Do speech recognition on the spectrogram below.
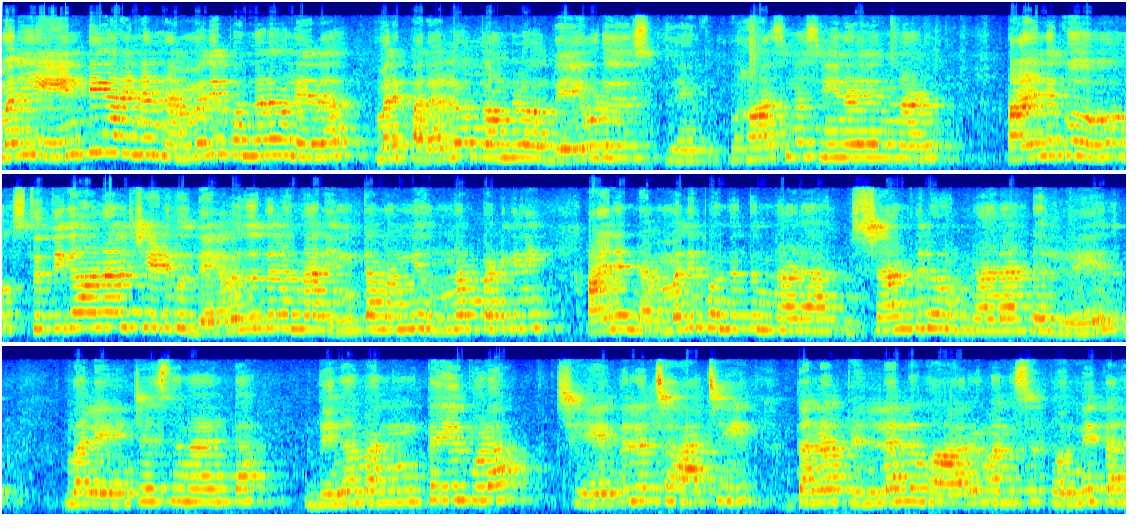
మరి ఏంటి ఆయన నెమ్మది పొందడం లేదా? మరి పరలోకంలో దేవుడు మహాసన సీనుడే ఉన్నాడు. ఆయనకు స్థుతిగానాలు చేయటకు దేవదూతలు ఉన్నారు. ఇంతమంది ఉన్నప్పటికీ ఆయన నెమ్మది పొందుతున్నాడా? విశ్రాంతిలో ఉన్నాడా అంటే లేదు. మళ్ళీ ఏం చేస్తున్నాడంట? దినమంతయు కూడా చేతులు చాచి తన పిల్లలు మారు మనసు పొంది తన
